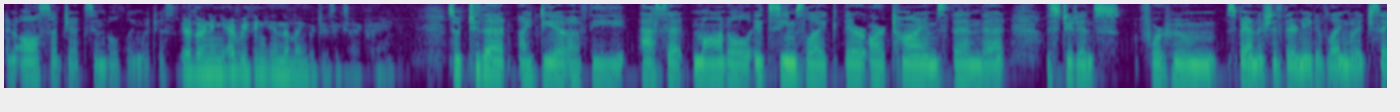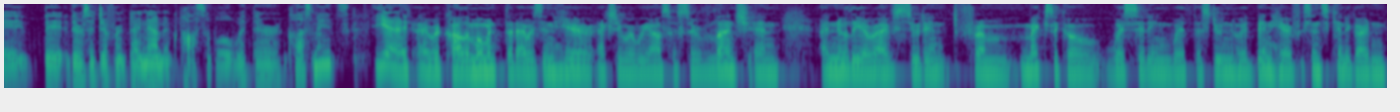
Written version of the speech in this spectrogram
And all subjects in both languages. They're learning everything in the languages exactly. So, to that idea of the asset model, it seems like there are times then that the students for whom Spanish is their native language say they, there's a different dynamic possible with their classmates? Yeah, I recall a moment that I was in here actually where we also served lunch and a newly arrived student from Mexico was sitting with a student who had been here since kindergarten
